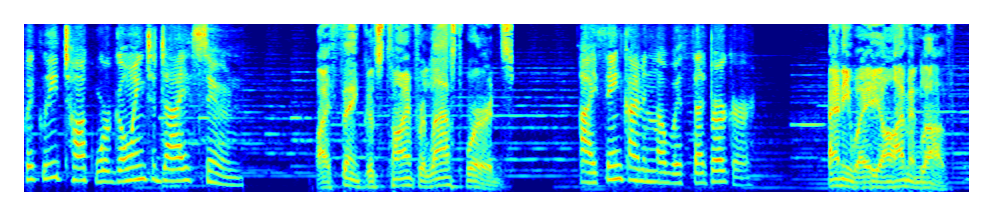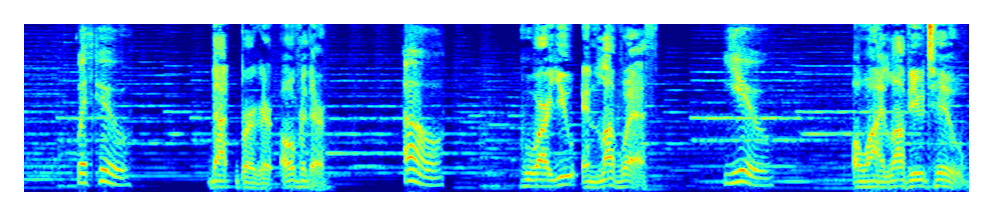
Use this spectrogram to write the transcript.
quickly talk we're going to die soon. I think it's time for last words. I think I'm in love with that burger. Anyway, I'm in love. With who? That burger over there. Oh, Who are you in love with? you. Oh, I love you too.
